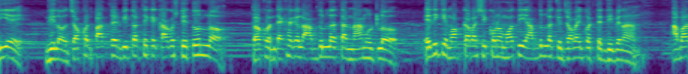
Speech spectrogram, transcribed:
দিয়ে দিল। যখন পাত্রের ভিতর থেকে কাগজটি তুলল, তখন দেখা গেল আবদুল্লাহ তার নাম উঠল। এদিকে মক্কাবাসী কোনো মতেই আবদুল্লাহকে জবাই করতে দিবে না। আবার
